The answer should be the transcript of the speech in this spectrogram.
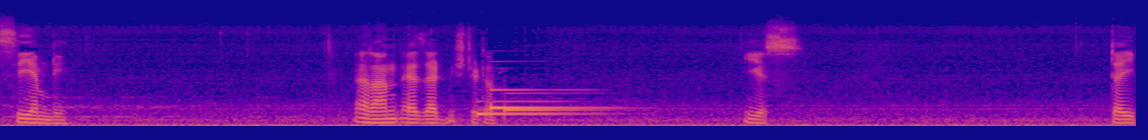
CMD run as administrator yes type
